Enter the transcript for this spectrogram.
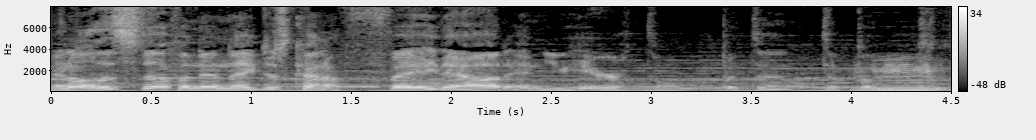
and all this stuff, and then they just kind of fade out, and you hear. Mm.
